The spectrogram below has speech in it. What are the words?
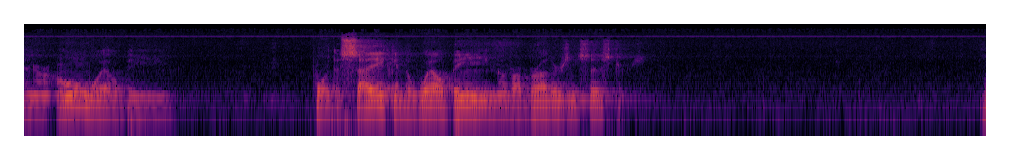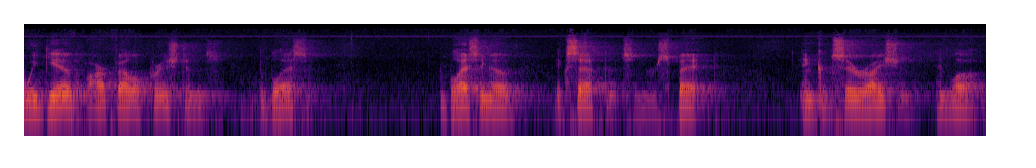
and our own well being for the sake and the well being of our brothers and sisters. We give our fellow Christians the blessing the blessing of acceptance and respect and consideration and love.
